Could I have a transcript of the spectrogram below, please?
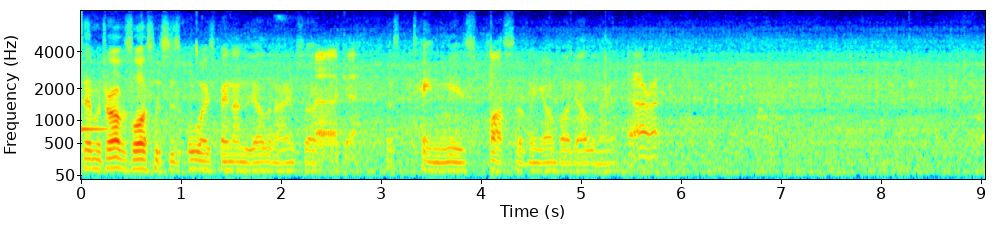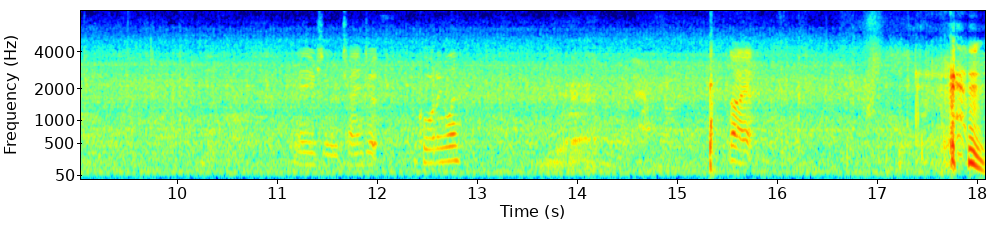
So my driver's license has always been under the other name, so Uh, okay. that's 10 years plus that I've been going by the other name. All Yeah, usually we change it accordingly. Yeah. Oh,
